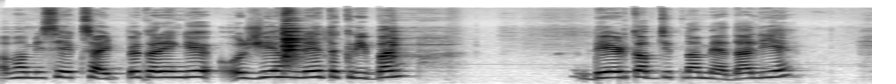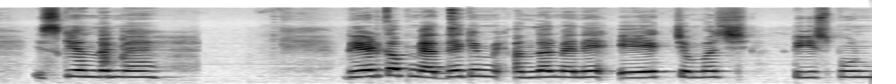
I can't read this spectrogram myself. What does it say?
अब हम इसे एक साइड पे करेंगे और ये हमने तकरीबन डेढ़ कप जितना मैदा लिया इसके अंदर मैं डेढ़ कप मैदे के अंदर मैंने एक चम्मच टीस्पून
